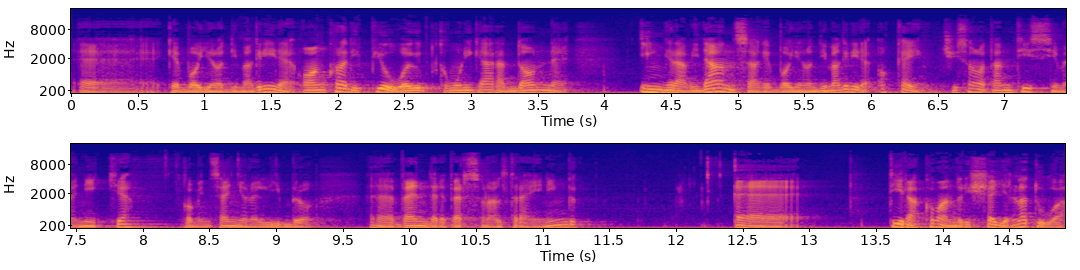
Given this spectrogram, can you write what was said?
eh, che vogliono dimagrire? O ancora di più, vuoi comunicare a donne in gravidanza che vogliono dimagrire? Ok, ci sono tantissime nicchie, come insegno nel libro eh, Vendere Personal Training. Eh, ti raccomando di scegliere la tua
